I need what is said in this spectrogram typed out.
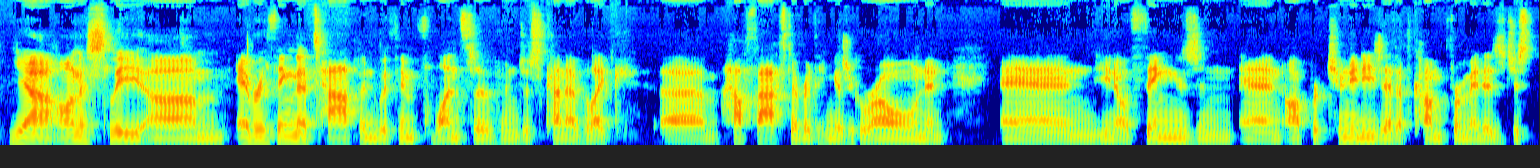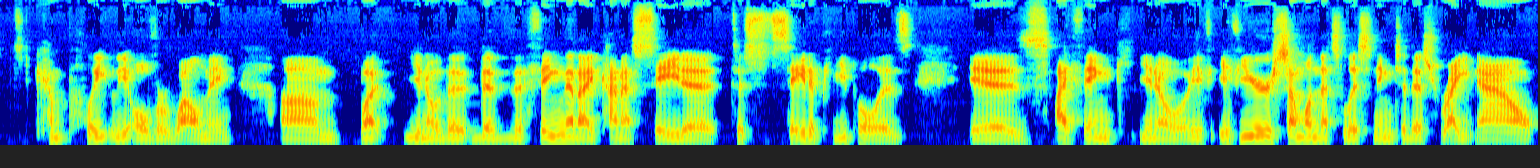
Yeah honestly um, everything that's happened with Influencive and just kind of like um, how fast everything has grown and and you know things and and opportunities that have come from it is just completely overwhelming. Um, but you know the the, the thing that i kind of say to to say to people is is i think you know if, if you're someone that's listening to this right now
